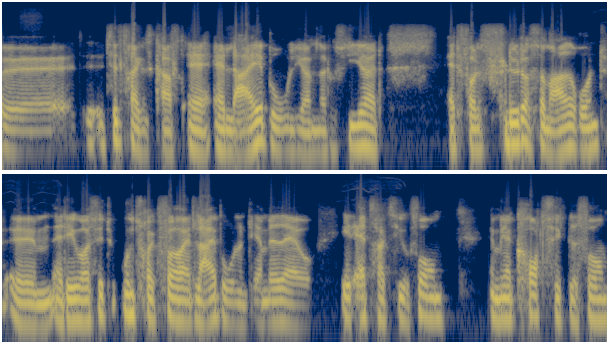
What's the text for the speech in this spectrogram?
øh, tiltrækningskraft af, af lejeboliger. Når du siger, at, at folk flytter så meget rundt, øh, er det jo også et udtryk for, at lejeboligen dermed er jo en attraktiv form, en mere kortsigtet form.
